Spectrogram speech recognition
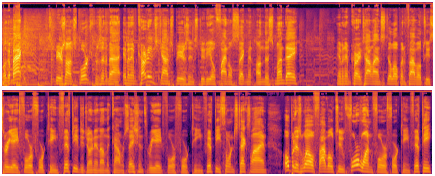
Welcome back. Spears on Sports, presented by M&M Cartage. John Spears in studio. Final segment on this Monday. M&M Cartage hotline still open 502-384-1450 to join in on the conversation 384-1450 Thornton's text line open as well 502-414-1450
